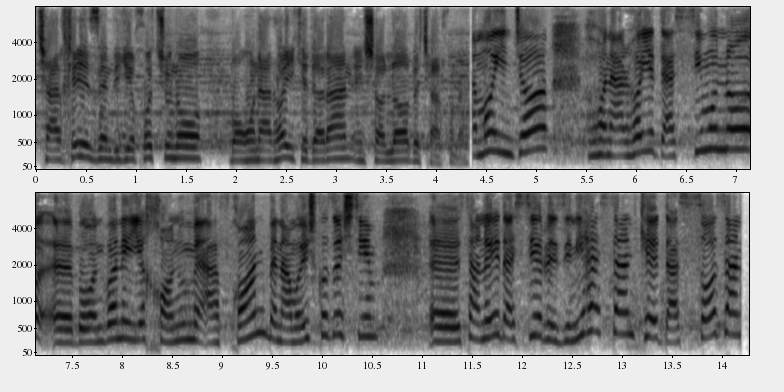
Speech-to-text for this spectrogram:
چرخه زندگی خودشون رو با هنرهایی که دارن انشالله بچرخونن. ما اینجا هنرهای دستیمون رو به عنوان یه خانوم افغان به نمایش گذاشتیم. صنایع دستی رزینی هستند که دست سازن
